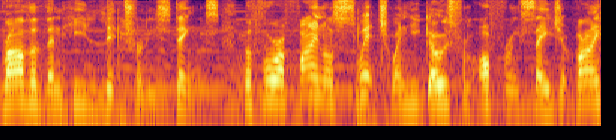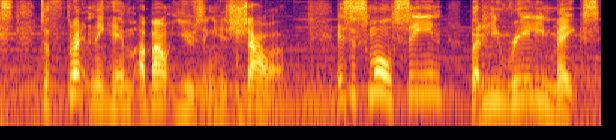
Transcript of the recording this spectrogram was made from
rather than he literally stinks, before a final switch when he goes from offering sage advice to threatening him about using his shower. It's a small scene, but he really makes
